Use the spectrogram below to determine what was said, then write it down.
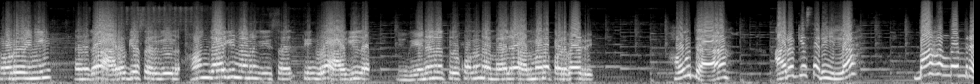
ನೋಡು ವೈನಿ, ನನಗ ಆರೋಗ್ಯ ಸರಿ ಇರ್ಲಿಲ್ಲ ಹಂಗಾಗಿ ನನಗೆ ಈ ತಿಂಗಳು ಆಗಿಲ್ಲ. ನೀವ್ ಏನೇನ ತಿಳ್ಕೊಂಡು ನನ್ನ ಮೇಲೆ ಅನುಮಾನ ಪಡಬೇಡ್ರಿ. ಹೌದಾ? ಆರೋಗ್ಯ ಸರಿ ಇಲ್ಲ? ಬಾ ಹಂಗಂದ್ರ.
